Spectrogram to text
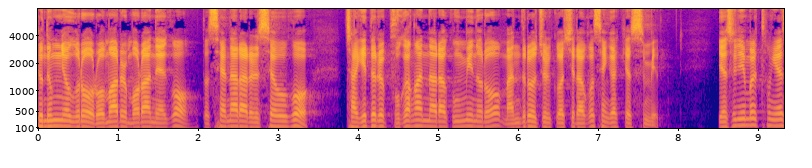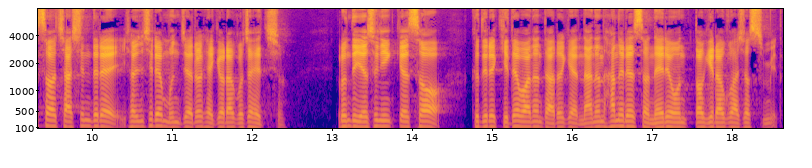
그 능력으로 로마를 몰아내고 또 새 나라를 세우고 자기들을 부강한 나라 국민으로 만들어 줄 것이라고 생각했습니다. 예수님을 통해서 자신들의 현실의 문제를 해결하고자 했죠. 그런데 예수님께서 그들의 기대와는 다르게 나는 하늘에서 내려온 떡이라고 하셨습니다.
